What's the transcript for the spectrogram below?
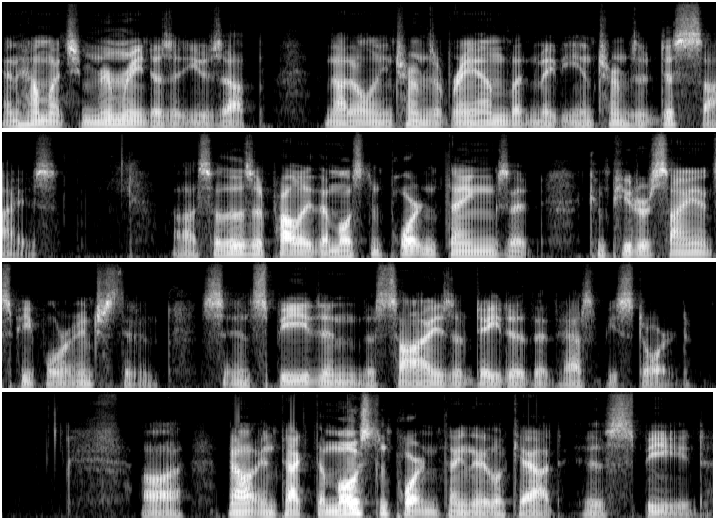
and how much memory does it use up not only in terms of RAM but maybe in terms of disk size. Uh, so those are probably the most important things that computer science people are interested in, in speed and the size of data that has to be stored. Uh, now, in fact, the most important thing they look at is speed.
